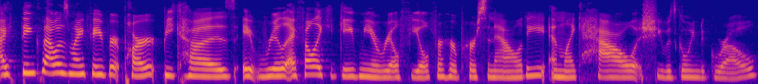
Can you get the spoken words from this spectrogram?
I think that was my favorite part because it really I felt like it gave me a real feel for her personality and like how she was going to grow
